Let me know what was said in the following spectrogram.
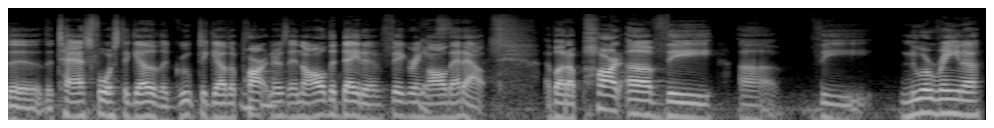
the the task force together, the group together, partners, and all the data, and figuring all Mm-hmm. That out. But a part of the uh, the new arena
